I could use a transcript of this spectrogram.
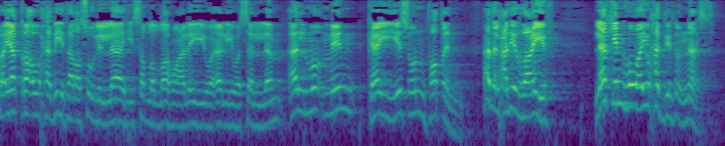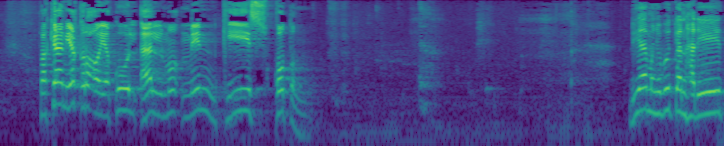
فيقرأ حديث رسول الله صلى الله عليه وآله وسلم المؤمن كيس فطن هذا الحديث ضعيف لكن هو يحدث الناس فكان يقرأ ويقول المؤمن كيس قطن Dia menyebutkan hadis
